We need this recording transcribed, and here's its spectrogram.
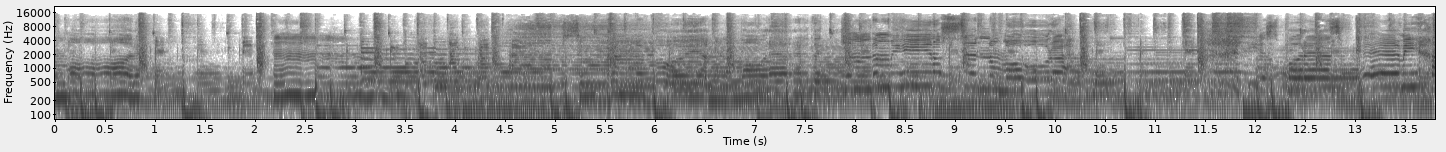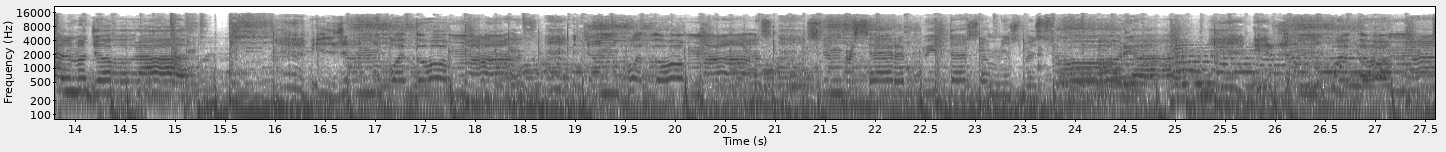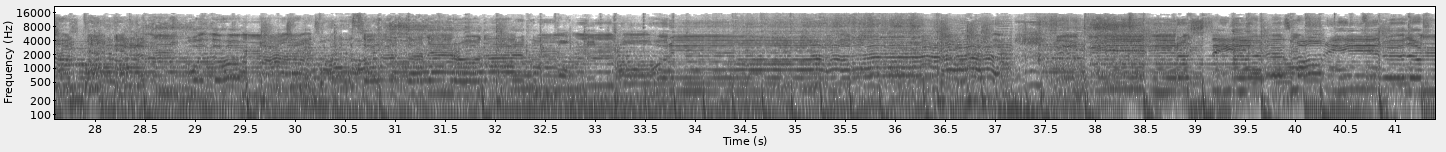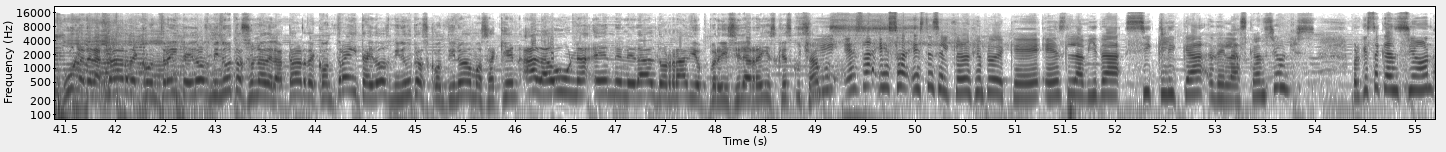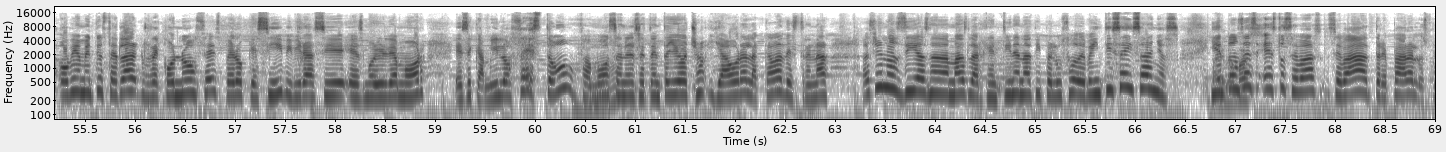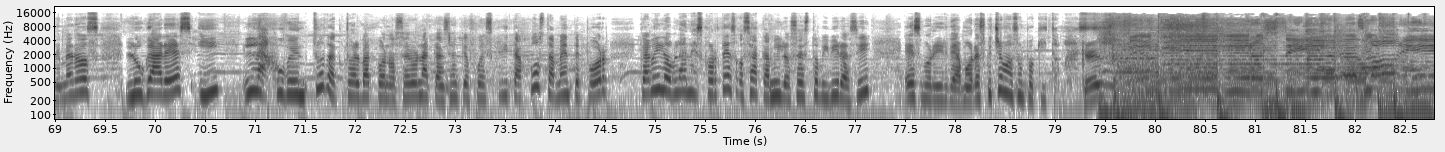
32 minutos, una de la tarde con 32 minutos. Continuamos aquí en A la Una en el Heraldo Radio. Priscila Reyes, ¿qué escuchamos? Sí, esa, esa, este es el claro ejemplo de que es la vida cíclica de las canciones. Porque esta canción, obviamente usted la reconoce, espero que sí, Vivir así es morir de amor, es de Camilo Sesto, famosa en el 78, y ahora la acaba de estrenar hace unos días nada más la argentina Nati Peluso de 26 años. Y entonces esto se va, se va a trepar a los primeros lugares y la juventud actual va a conocer una canción que fue escrita justamente por Camilo Blanes Cortés, o sea, Camilo Sesto, Vivir así es morir de amor. Escuchemos un poquito más. ¿Qué es? Vivir así es morir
